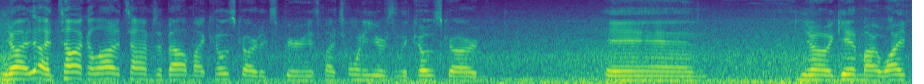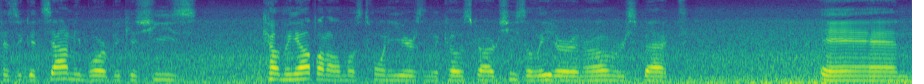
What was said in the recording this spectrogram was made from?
You know, I, I talk a lot of times about my Coast Guard experience, my 20 years in the Coast Guard. And, you know, again, my wife is a good sounding board because she's coming up on almost 20 years in the Coast Guard. She's a leader in her own respect. And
